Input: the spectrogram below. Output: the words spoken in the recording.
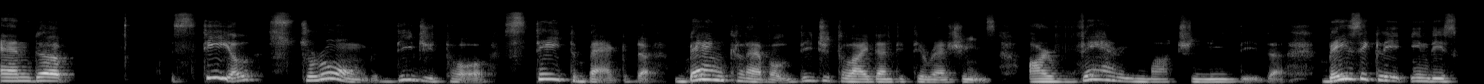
And uh, still strong digital state-backed bank level digital identity regimes are very much needed. Basically, in this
